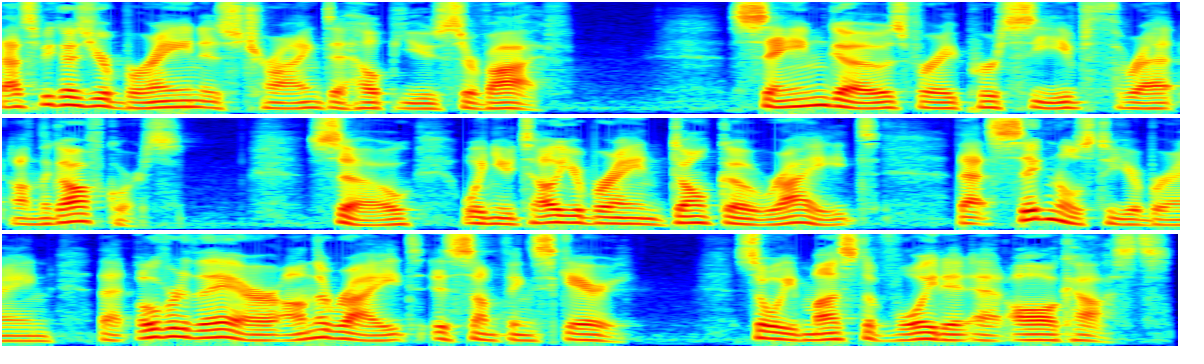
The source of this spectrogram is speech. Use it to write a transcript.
That's because your brain is trying to help you survive. Same goes for a perceived threat on the golf course. So, when you tell your brain, don't go right, that signals to your brain that over there on the right is something scary so we must avoid it at all costs.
